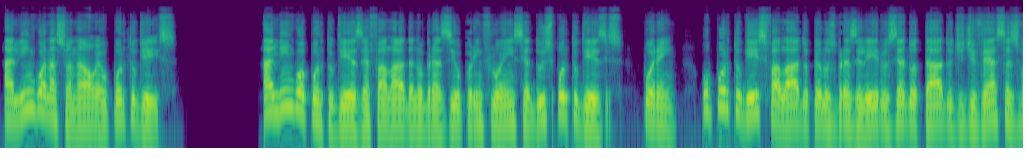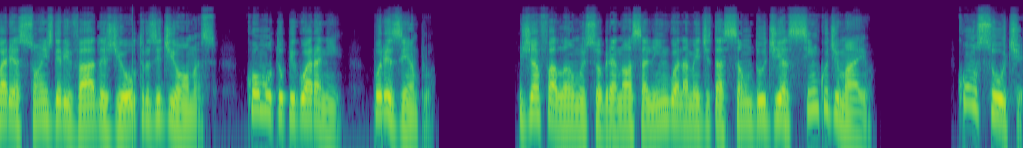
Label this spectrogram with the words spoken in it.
a língua nacional é o português. A língua portuguesa é falada no Brasil por influência dos portugueses, porém, o português falado pelos brasileiros é dotado de diversas variações derivadas de outros idiomas, como o tupi-guarani, por exemplo. Já falamos sobre a nossa língua na meditação do dia 5 de maio. Consulte.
